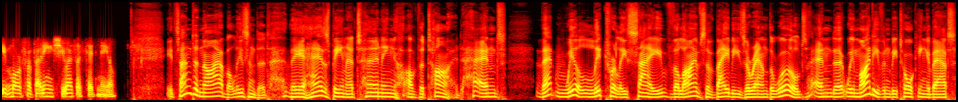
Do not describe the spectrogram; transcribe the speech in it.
more of a voting issue, as I said, Neil. It's undeniable, isn't it? There has been a turning of the tide, and that will literally save the lives of babies around the world. And uh, we might even be talking about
